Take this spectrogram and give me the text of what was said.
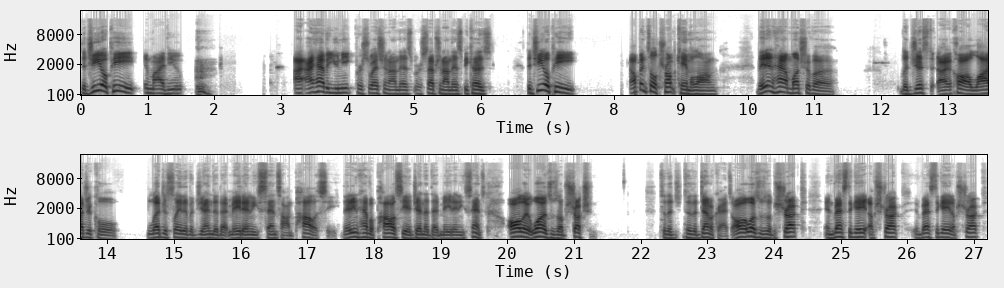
The GOP, in my view, I, I have a unique persuasion on this perception on this because the GOP, up until Trump came along, they didn't have much of a logistic, I call a logical legislative agenda that made any sense on policy. They didn't have a policy agenda that made any sense. All it was was obstruction to the to the Democrats. All it was was obstruct, investigate, obstruct, investigate, obstruct,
